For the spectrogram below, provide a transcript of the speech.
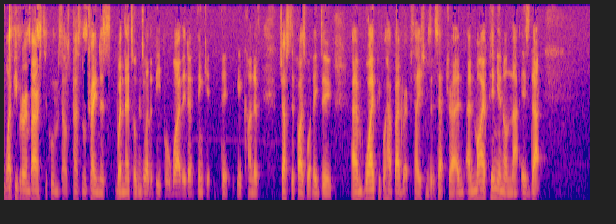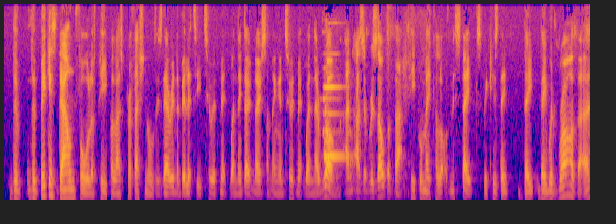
why people are embarrassed to call themselves personal trainers when they're talking to other people. Why they don't think it that it kind of justifies what they do. Um, why people have bad reputations, etc. And and my opinion on that is that the the biggest downfall of people as professionals is their inability to admit when they don't know something and to admit when they're wrong. And as a result of that people make a lot of mistakes because they they they would rather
